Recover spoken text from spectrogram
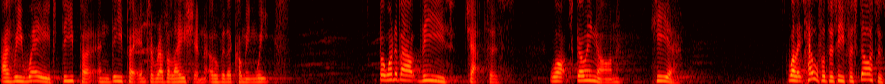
as we wade deeper and deeper into Revelation over the coming weeks. But what about these chapters? What's going on here? Well, it's helpful to see, for starters,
